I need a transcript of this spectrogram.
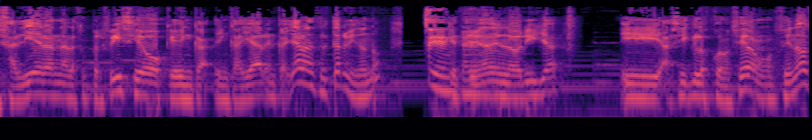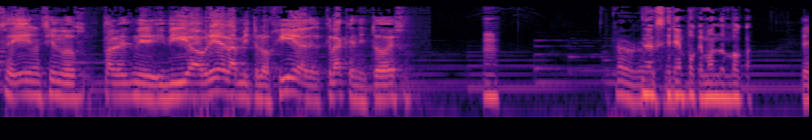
salieran a la superficie o que encallaran, encallaran es el término, ¿no? que terminaran en la orilla y así que los conociéramos, si no, seguían siendo tal vez ni, ni habría la mitología del kraken y todo eso. Claro, no existiría en Pokémon tampoco. Sí,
